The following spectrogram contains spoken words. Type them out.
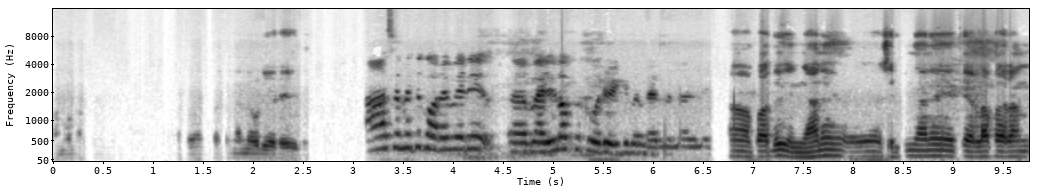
സംഭവം പെട്ടെന്ന് തന്നെ ഓടി ആ സമയത്ത് കുറെ പേര് വെള്ളമൊക്കെ കോരി ഒഴിക്കുന്നുണ്ടായിരുന്നല്ലോ അതിൽ ആ അപ്പൊ അത് ഞാൻ ശരിക്കും ഞാൻ കേരള ഫയർ ആൻഡ്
